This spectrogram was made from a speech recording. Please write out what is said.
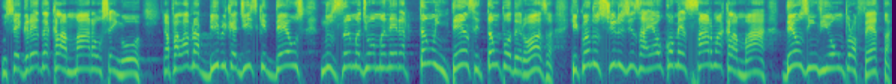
O segredo é clamar ao Senhor. A palavra bíblica diz que Deus nos ama de uma maneira tão intensa e tão poderosa que quando os filhos de Israel começaram a clamar, Deus enviou um profeta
